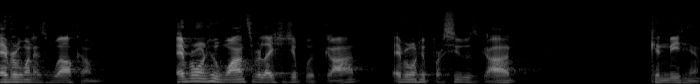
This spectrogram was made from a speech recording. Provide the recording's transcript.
everyone is welcome. Everyone who wants a relationship with God, everyone who pursues God, can meet him.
